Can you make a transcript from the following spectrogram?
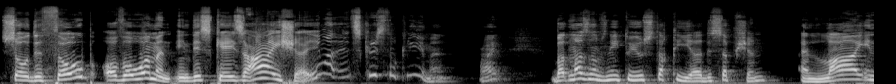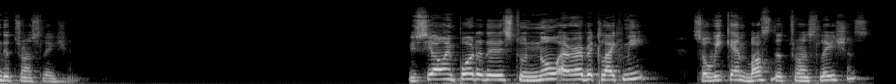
So the thobe of a woman, in this case Aisha, it's crystal clear, man, right? But Muslims need to use taqiyya, deception, and lie in the translation. You see how important it is to know Arabic like me? So we can bust the translations?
